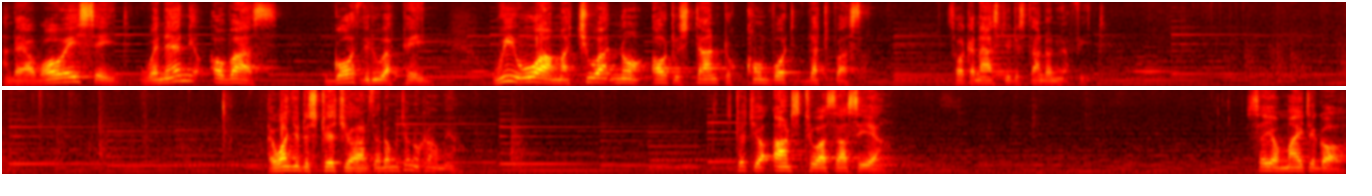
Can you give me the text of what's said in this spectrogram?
And I have always said, when any of us go through a pain, we who are mature know how to stand to comfort that person. So I can ask you to stand on your feet. I want you to stretch your hands. Adam come. Stretch your hands towards us here. Say, Almighty God,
